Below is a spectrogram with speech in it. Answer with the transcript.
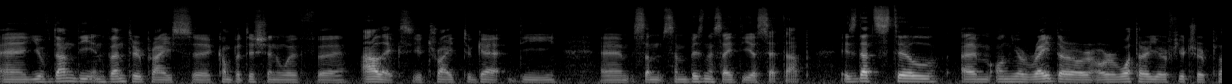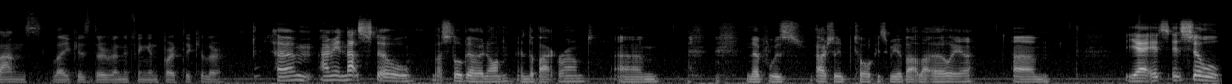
uh, you've done the inventor prize uh, competition with uh, Alex. You tried to get the um, some some business idea set up. Is that still um, on your radar, or, or what are your future plans? Like, is there anything in particular? Um, I mean, that's still that's still going on in the background. Um, Nev was actually talking to me about that earlier. Um, yeah, it's it's still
